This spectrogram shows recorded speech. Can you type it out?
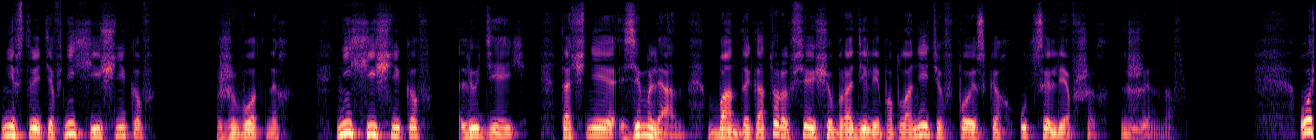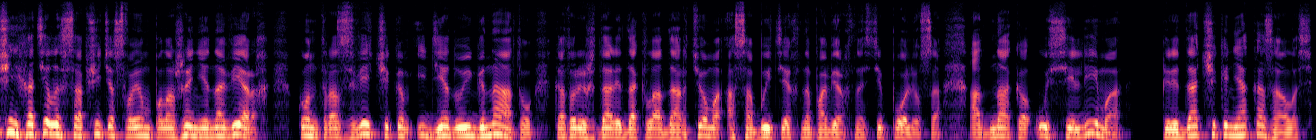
не встретив ни хищников, животных, ни хищников, людей, точнее землян, банды которых все еще бродили по планете в поисках уцелевших джиннов. Очень хотелось сообщить о своем положении наверх контрразведчикам и деду Игнату, которые ждали доклада Артема о событиях на поверхности полюса. Однако у Селима передатчика не оказалось,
